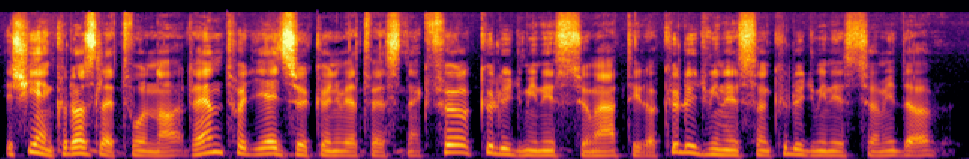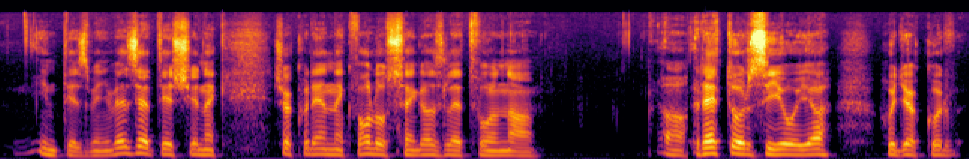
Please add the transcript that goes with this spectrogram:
És ilyenkor az lett volna rend, hogy jegyzőkönyvet vesznek föl, külügyminisztérium átír a külügyminisztérium, külügyminisztérium ide a intézmény vezetésének, és akkor ennek valószínűleg az lett volna a retorziója, hogy akkor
